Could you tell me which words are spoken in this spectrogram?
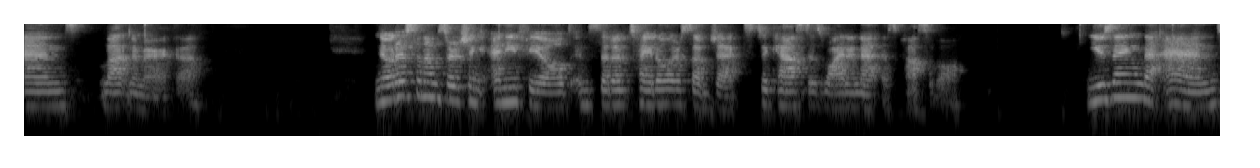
and Latin America. Notice that I'm searching any field instead of title or subject to cast as wide a net as possible. Using the and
